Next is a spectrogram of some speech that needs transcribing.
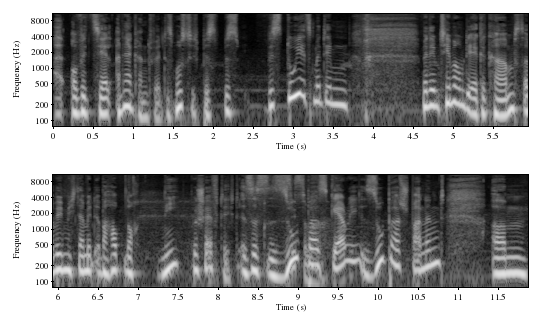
äh, offiziell anerkannt wird. Das wusste ich. Bis, bis, bis du jetzt mit dem, mit dem Thema um die Ecke kamst, habe ich mich damit überhaupt noch nie beschäftigt. Es ist super scary, super spannend. Ähm,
